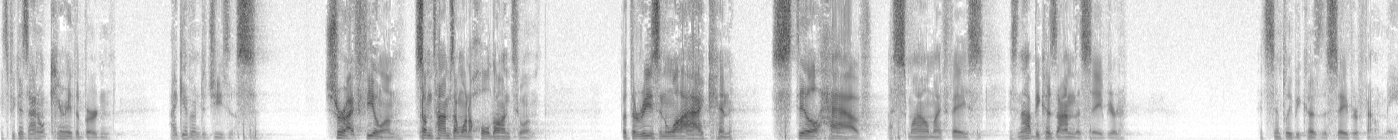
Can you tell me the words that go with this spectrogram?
It's because I don't carry the burden, I give them to Jesus. Sure, I feel them. Sometimes I want to hold on to them. But the reason why I can still have a smile on my face is not because I'm the Savior, it's simply because the Savior found me.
